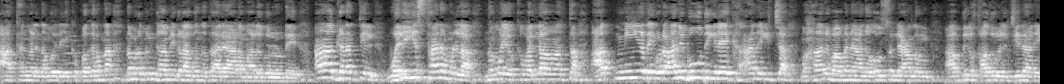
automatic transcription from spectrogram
ആ തങ്ങളെ നമ്മളിലേക്ക് പകർന്ന നമ്മുടെ മുൻഗാമികളാകുന്ന ധാരാളം ആളുകളുണ്ട്. ആ ഗണത്തിൽ വലിയ സ്ഥാനമുള്ള നമ്മയൊക്കെ വല്ലാത്ത ആത്മീയതയുടെ അനുഭൂതിയിലേക്ക് ആനയിച്ച മഹാനുഭാവനാണ് അബ്ദുൽ ഖാദിർ ജീലാനി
